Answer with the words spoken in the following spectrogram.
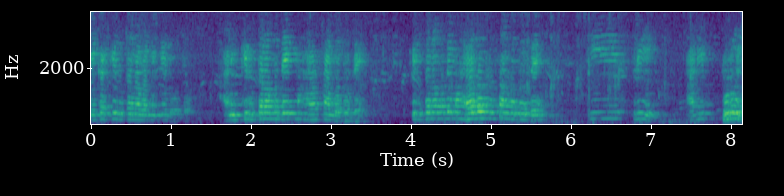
एका कीर्तनाला मी गेलो होतो. आणि कीर्तनामध्ये एक महाराज सांगत होते. कीर्तनामध्ये महाराज असं सांगत होते की स्त्री आणि पुरुष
